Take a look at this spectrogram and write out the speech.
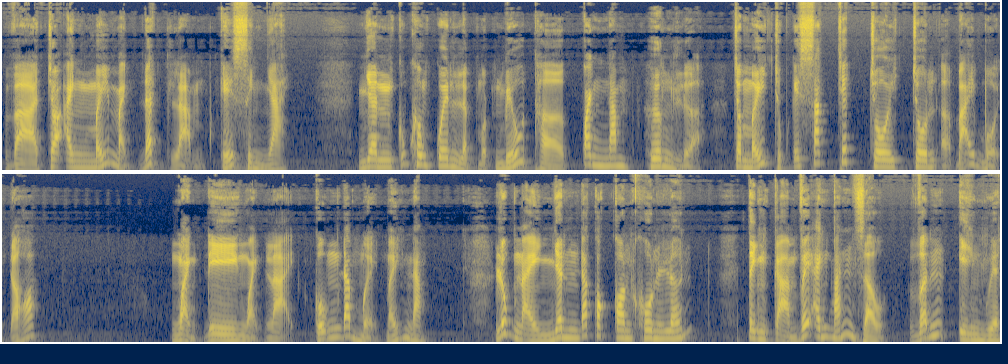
và cho anh mấy mảnh đất làm kế sinh nhai. Nhân cũng không quên lập một miếu thờ quanh năm hương lửa cho mấy chục cái xác chết trôi chôn ở bãi bồi đó. Ngoảnh đi ngoảnh lại cũng đã mười mấy năm. Lúc này Nhân đã có con khôn lớn, tình cảm với anh bán dầu vẫn y nguyên.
